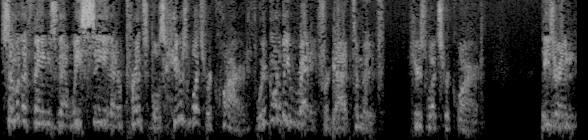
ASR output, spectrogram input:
some of the things that we see that are principles. Here's what's required. If we're going to be ready for God to move, here's what's required. These are in,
